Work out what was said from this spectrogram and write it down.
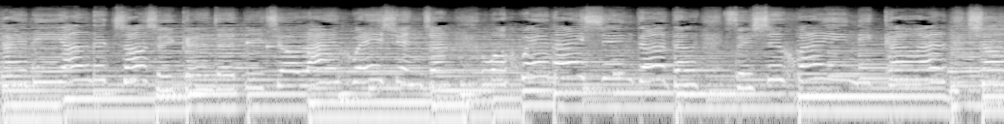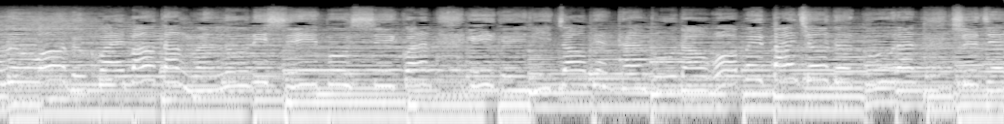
太平洋的潮水跟着地球来回旋转，我会耐心的等，随时欢迎你靠岸。少了我的怀抱当暖炉，你习不习惯？一给你照片看不到我北半球的孤单。世界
